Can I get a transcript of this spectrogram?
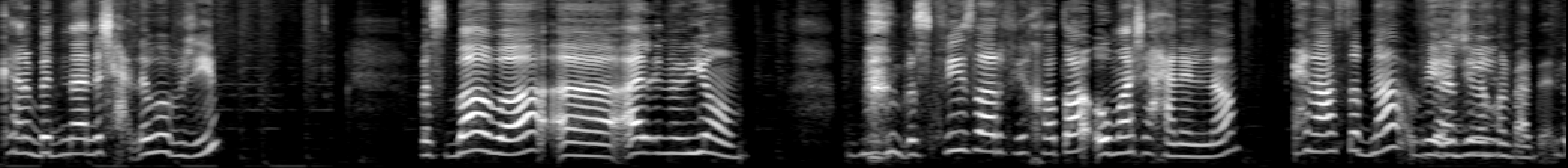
كان بدنا نشحن ببجي بس بابا آه قال إنه اليوم. بس في صار في خطأ وما شحن لنا. إحنا عصبنا في اجينا هون بعدين.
